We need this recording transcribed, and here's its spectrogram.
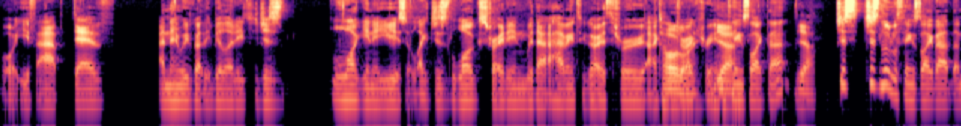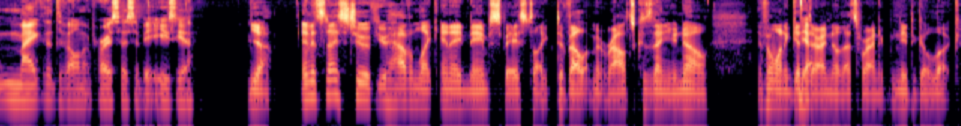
or if app dev, and then we've got the ability to just log in a user, like just log straight in without having to go through Active Totally, Directory and yeah. things like that. Yeah. Just just little things like that that make the development process a bit easier. Yeah. And it's nice too if you have them like in a namespace like development routes because then you know if I want to get Yeah. there, I know that's where I need to go look.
